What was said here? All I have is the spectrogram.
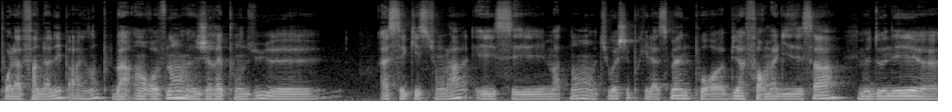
pour la fin de l'année par exemple? Bah, En revenant, j'ai répondu euh, à ces questions-là et c'est maintenant, tu vois, j'ai pris la semaine pour euh, bien formaliser ça, me donner euh,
